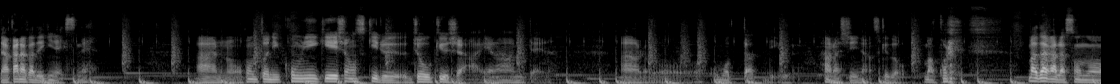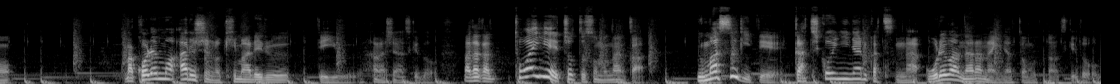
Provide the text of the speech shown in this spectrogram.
なかなかできないですね。あの本当にコミュニケーションスキル上級者やなみたいな。あの思ったっていう。話なんですけどまあこれ まあだからそのまあこれもある種の決まれるっていう話なんですけどまあだからとはいえちょっとそのなんかうますぎてガチ恋になるかっつってな俺はならないなと思ったんですけど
